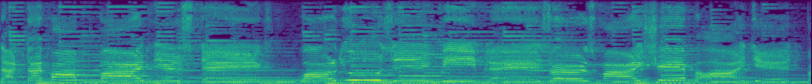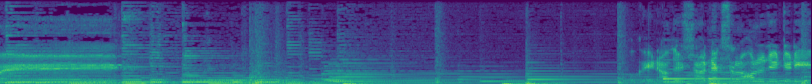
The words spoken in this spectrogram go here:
that I popped by mistake. While using beam lasers, my ship I did break. Okay, now this uh, is an excellent holiday ditty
